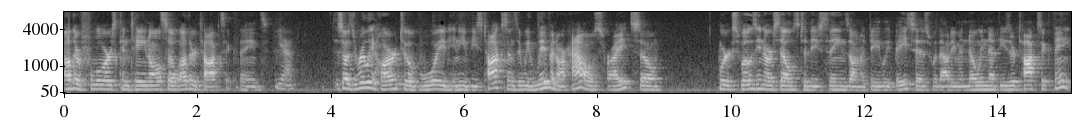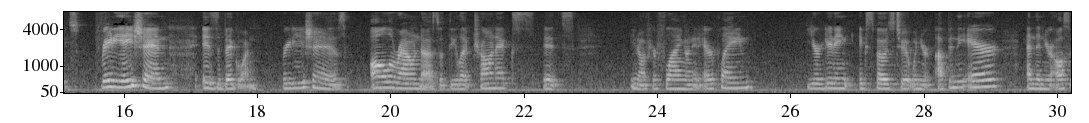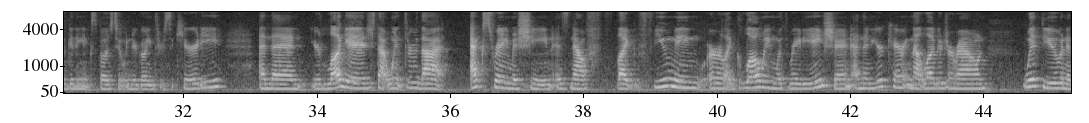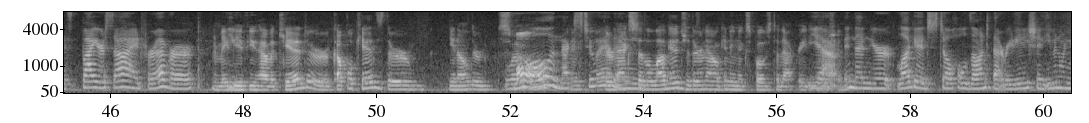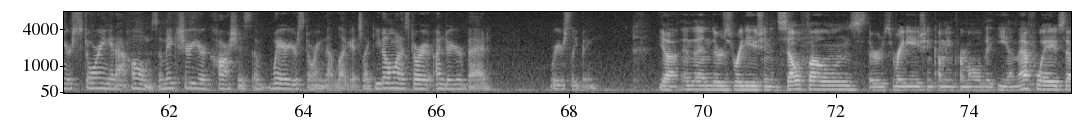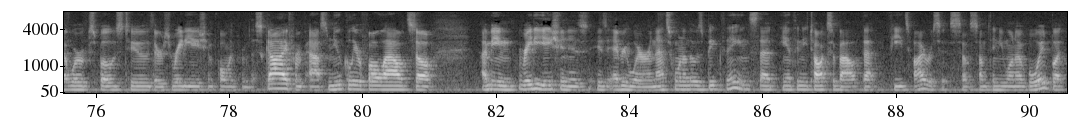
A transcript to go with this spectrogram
other floors contain also other toxic things Yeah. so it's really hard to avoid any of these toxins and we live in our house right so we're exposing ourselves to these things on a daily basis without even knowing that these are toxic things Radiation is a big one. Radiation is all around us with the electronics. It's, you know, if you're flying on an airplane, you're getting exposed to it when you're up in the air, and then you're also getting exposed to it when you're going through security. And then your luggage that went through that x ray machine is now f- like fuming or like glowing with radiation, and then you're carrying that luggage around with you and it's by your side forever. And maybe You- if you have a kid or a couple kids, they're, you know, they're small. Little and next to it They're next to the luggage. They're now getting exposed to that radiation. Yeah, and then your luggage still holds on to that radiation even when you're storing it at home. So make sure you're cautious of where you're storing that luggage. Like you don't want to store it under your bed where you're sleeping. Yeah, and then there's radiation in cell phones. There's radiation coming from all the EMF waves that we're exposed to. There's radiation falling from the sky from past nuclear fallout. So, I mean, radiation is is everywhere, and that's one of those big things that Anthony talks about that feeds viruses. So, something you want to avoid, but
